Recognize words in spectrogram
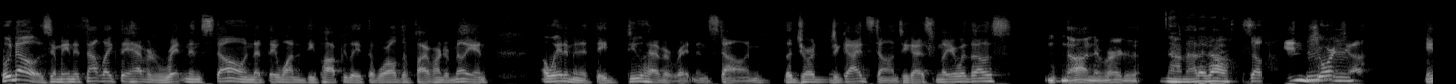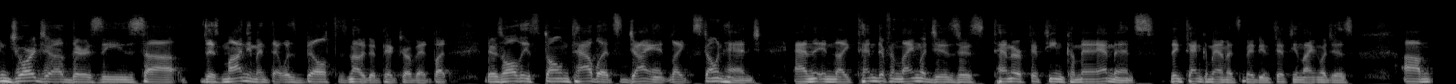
Who knows? I mean, it's not like they have it written in stone that they want to depopulate the world to 500 million. Oh, wait a minute. They do have it written in stone. The Georgia Guidestones. You guys familiar with those? No, I never heard of it. no, not at all. So in Mm-mm. Georgia, in Georgia, there's these uh this monument that was built. It's not a good picture of it, but there's all these stone tablets, giant like Stonehenge, and in like 10 different languages, there's 10 or 15 commandments. I think 10 commandments, maybe in 15 languages. Um,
